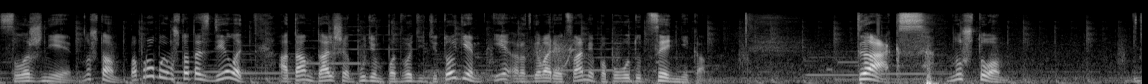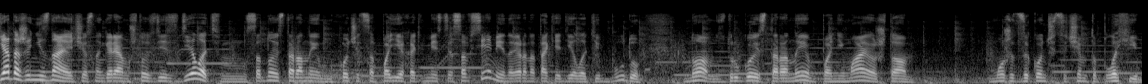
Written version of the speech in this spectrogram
сложнее. Ну что, попробуем что-то сделать, а там дальше будем подводить итоги и разговаривать с вами по поводу ценника. Такс, ну что, я даже не знаю, честно говоря, что здесь сделать. С одной стороны, хочется поехать вместе со всеми, и, наверное, так я делать и буду. Но, с другой стороны, понимаю, что может закончиться чем-то плохим.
